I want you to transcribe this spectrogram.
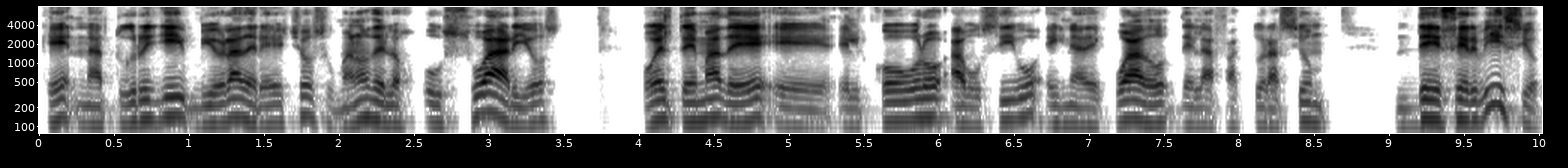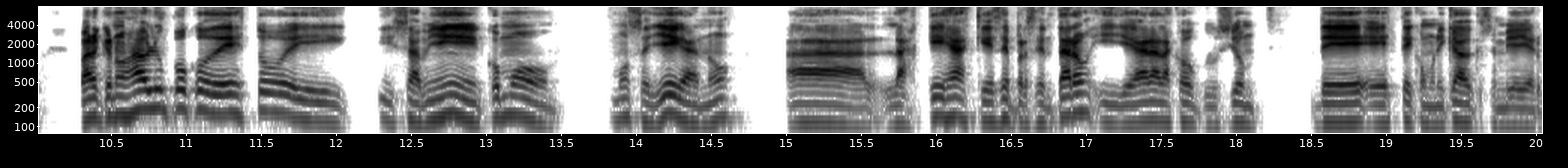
que Naturgy viola derechos humanos de los usuarios o el tema de eh, el cobro abusivo e inadecuado de la facturación de servicio. Para que nos hable un poco de esto y, y también eh, cómo, cómo se llega, ¿no? a las quejas que se presentaron y llegar a la conclusión de este comunicado que se envió ayer.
